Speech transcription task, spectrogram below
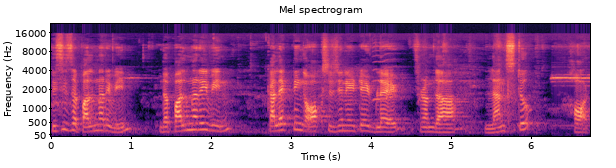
This is a pulmonary vein. The pulmonary vein collecting oxygenated blood from the lungs to heart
